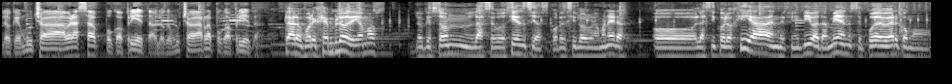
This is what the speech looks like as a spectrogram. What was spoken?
lo que mucho abraza, poco aprieta. Lo que mucho agarra, poco aprieta. Claro, por ejemplo, digamos, lo que son las pseudociencias, por decirlo de alguna manera. O la psicología, en definitiva, también se puede ver como,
